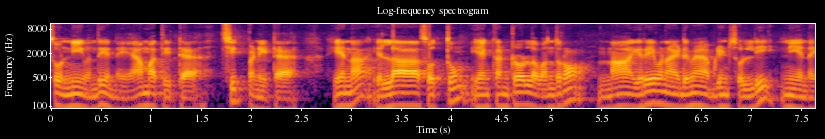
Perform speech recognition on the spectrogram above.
ஸோ நீ வந்து என்னை ஏமாற்றிட்ட சீட் பண்ணிட்ட. ஏன்னா எல்லா சொத்தும் என் கண்ட்ரோலில் வந்துடும் நான் இறைவன் ஆகிடுவேன் அப்படின்னு சொல்லி நீ என்னை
